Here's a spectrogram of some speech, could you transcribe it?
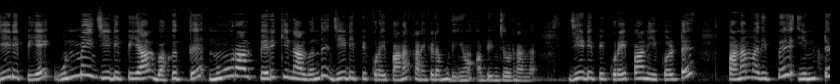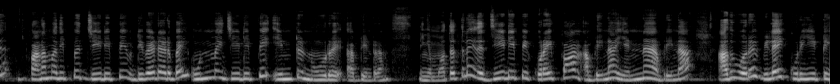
ஜிடிபியை உண்மை ஜிடிபியால் வகுத்து நூறால் பெருக்கினால் வந்து ஜிடிபி குறைப்பான கணக்கிட முடியும் அப்படின்னு சொல்கிறாங்க ஜிடிபி குறைப்பான் ஈக்குவல் டு பணமதிப்பு இன்ட்டு பணமதிப்பு ஜிடிபி டிவைடட் பை உண்மை ஜிடிபி இன்ட்டு நூறு அப்படின்றாங்க. நீங்கள் மொத்தத்தில் இதை ஜிடிபி குறைப்பான் அப்படின்னா என்ன அப்படின்னா அது ஒரு விலை குறியீட்டு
